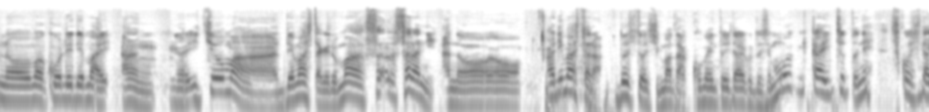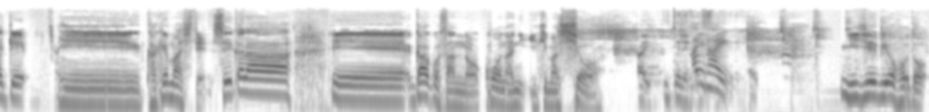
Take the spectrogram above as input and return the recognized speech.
の、まあ、これで、まあ、あん一応、まあ、出ましたけど、まあ、ささらに、あの、ありましたら、どしどしまたコメントいただくとして、もう一回ちょっとね、少しだけ、えー、かけまして、それから、えー、ガーコさんのコーナーに行きましょはい、一回ね。はいはい。う。20秒ほど。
